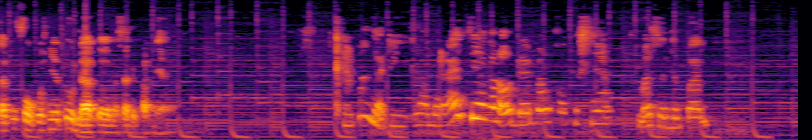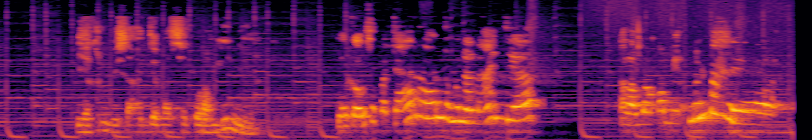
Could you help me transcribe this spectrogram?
Tapi fokusnya tuh udah ke masa depannya. Kenapa nggak dilamar aja kalau udah emang fokusnya masa depan? ya kan bisa aja masih kurang ini. Ya gak usah pacaran, temenan aja. Kalau mau komitmen mah ya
